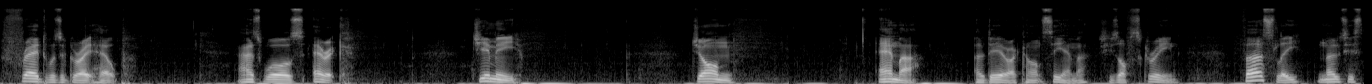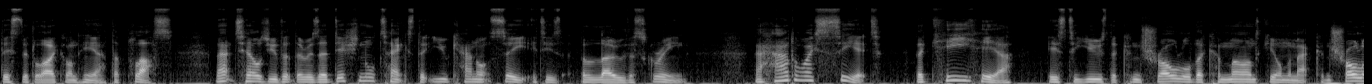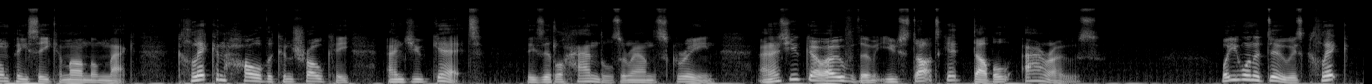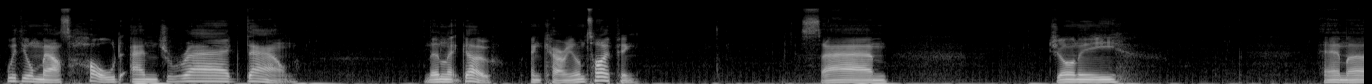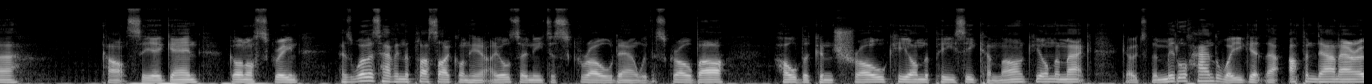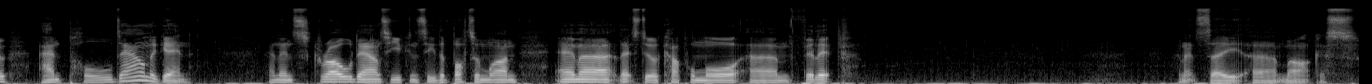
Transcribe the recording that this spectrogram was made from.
Fred was a great help, as was Eric, Jimmy, John, Emma. Oh dear, I can't see Emma. She's off screen. Firstly, notice this little icon here, the plus. That tells you that there is additional text that you cannot see. It is below the screen. Now, how do I see it? The key here is to use the control or the command key on the Mac. Control on PC, command on Mac. Click and hold the control key and you get these little handles around the screen. And as you go over them, you start to get double arrows. What you want to do is click with your mouse, hold and drag down. Then let go and carry on typing. Sam, Johnny, Emma, can't see again, gone off screen. As well as having the plus icon here, I also need to scroll down with the scroll bar, hold the control key on the PC, command key on the Mac, go to the middle handle where you get that up and down arrow and pull down again. And then scroll down so you can see the bottom one. Emma, let's do a couple more. Um, Philip, and let's say uh, Marcus.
